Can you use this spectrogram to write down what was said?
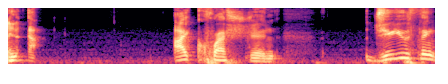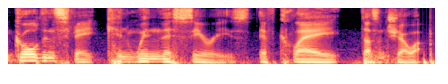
And I, I question: Do you think Golden State can win this series if Klay doesn't show up?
